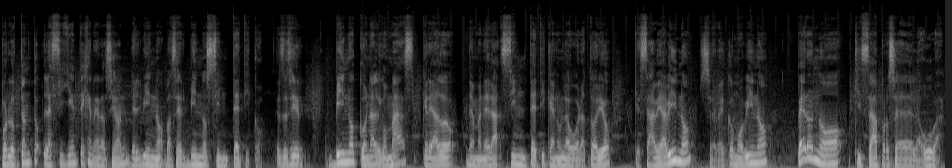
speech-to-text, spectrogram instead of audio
Por lo tanto, la siguiente generación del vino va a ser vino sintético, es decir, vino con algo más creado de manera sintética en un laboratorio que sabe a vino, se ve como vino, pero no quizá procede de la uva.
